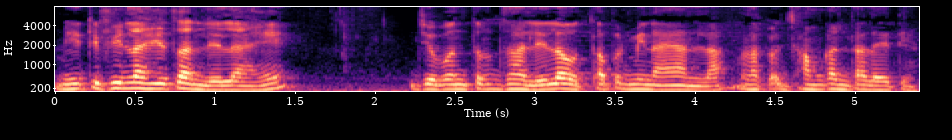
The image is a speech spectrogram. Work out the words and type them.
मी टिफिनला हेच आणलेलं आहे. जेवण तर झालेला होता पण मी नाही आणला. मला क- जाम कंटाळा येते.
